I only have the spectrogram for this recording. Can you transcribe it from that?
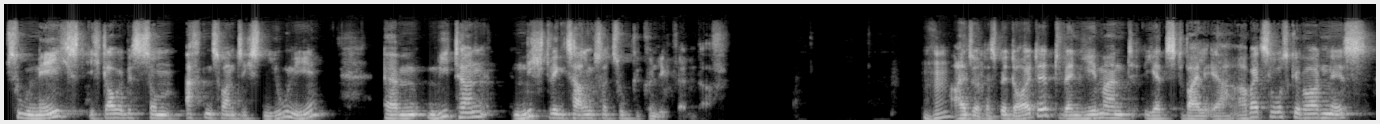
zunächst, ich glaube bis zum 28. Juni, ähm, Mietern nicht wegen Zahlungsverzug gekündigt werden darf. Mhm. Also das bedeutet, wenn jemand jetzt, weil er arbeitslos geworden ist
